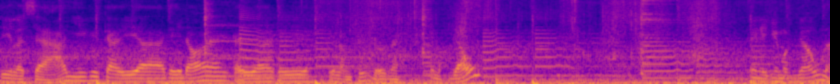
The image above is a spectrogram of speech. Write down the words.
kia là xả với cái cây à, cây đó cây à, cây cây làm thuốc được nè cái mặt gấu cây mật gấu nè.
